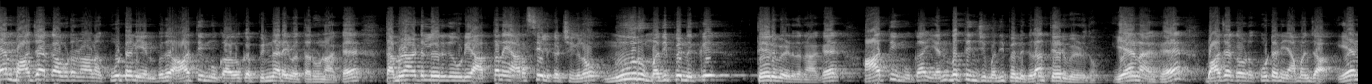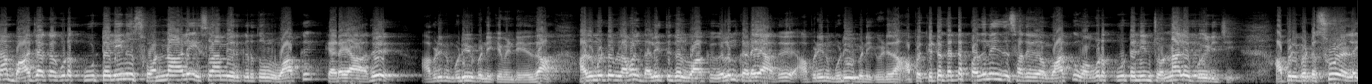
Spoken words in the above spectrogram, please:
ஏன் பாஜகவுடனான கூட்டணி என்பது அதிமுகவுக்கு பின்னடைவை தருணாக்க தமிழ்நாட்டில் இருக்கக்கூடிய அத்தனை அரசியல் கட்சிகளும் நூறு மதிப்பெண்ணுக்கு தேர்வு எழுதினாக்க அதிமுக எண்பத்தஞ்சு மதிப்பெண்ணுக்கு தான் தேர்வு எழுதும். ஏனாக பாஜகவோட கூட்டணி அமைஞ்சா. ஏன்னா பாஜக கூட கூட்டணின்னு சொன்னாலே இஸ்லாமியருக்கு வாக்கு கிடையாது அப்படின்னு முடிவு பண்ணிக்க வேண்டியதுதான். அது மட்டும் இல்லாமல் தலித்துகள் வாக்குகளும் கிடையாது அப்படின்னு முடிவு பண்ணிக்க வேண்டியதுதான். அப்ப கிட்டத்தட்ட பதினைந்து சதவீதம் வாக்கு அவங்க கூட கூட்டணின்னு சொன்னாலே போயிடுச்சு. அப்படிப்பட்ட சூழல்ல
